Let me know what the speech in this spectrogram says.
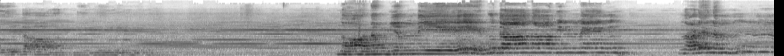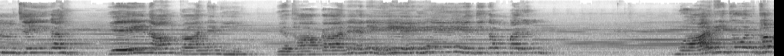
വേദാഗ്നിയേ നാണം എന്നേ മുദാനാവിന്മേൽ നടനം ചെയ്യുക ഏനാം കാനനെ യഥാ കാനനേ ദിഗംബരൻ. വാരിജോത്ഭവ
